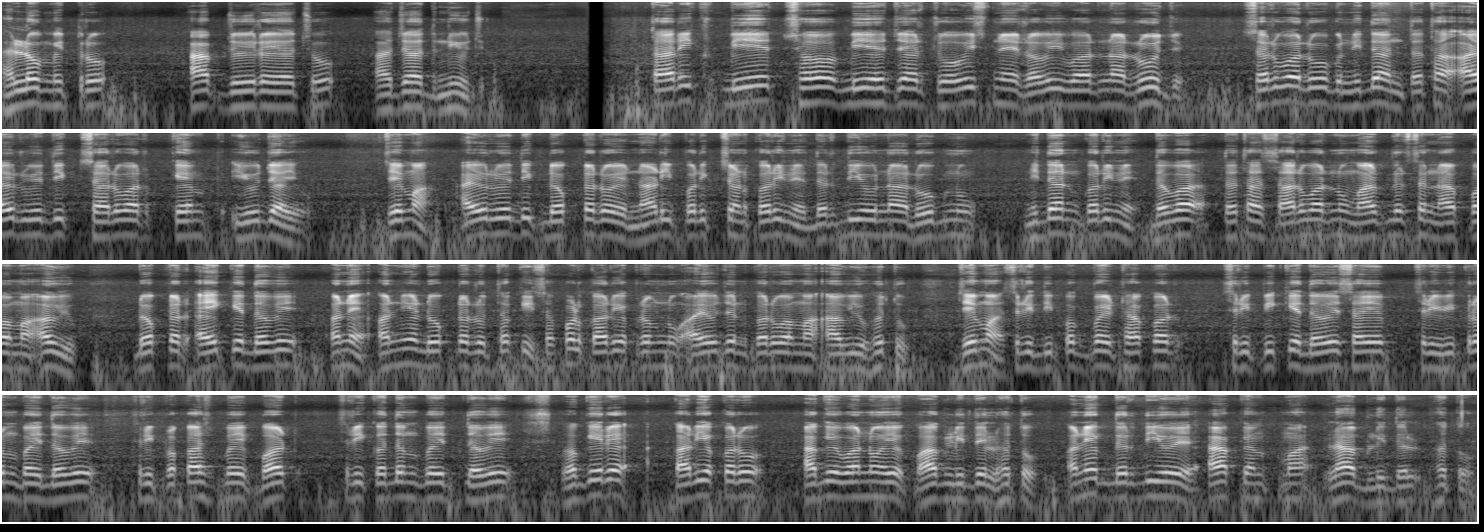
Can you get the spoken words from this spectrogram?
Hello મિત્રો, આપ જોઈ રહ્યા છો આઝાદ ન્યૂઝ. તારીખ બે છ બે હજાર ચોવીસને રવિવારના રોજ સર્વરોગ નિદાન તથા આયુર્વેદિક સારવાર કેમ્પ યોજાયો, જેમાં આયુર્વેદિક ડૉક્ટરોએ નાડી પરીક્ષણ કરીને દર્દીઓના રોગનું નિદાન કરીને દવા તથા સારવારનું માર્ગદર્શન આપવામાં આવ્યું. ડૉક્ટર આઈ કે દવે અને અન્ય ડૉક્ટરો થકી સફળ કાર્યક્રમનું આયોજન કરવામાં આવ્યું હતું. જેમાં શ્રી દીપકભાઈ ઠાકર, શ્રી પી કે દવે સાહેબ, શ્રી વિક્રમભાઈ દવે, શ્રી પ્રકાશભાઈ ભટ્ટ, શ્રી કદમભાઈ દવે વગેરે કાર્યકરો આગેવાનોએ ભાગ લીધેલ હતો. અનેક દર્દીઓએ આ કેમ્પમાં લાભ લીધેલ હતો.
